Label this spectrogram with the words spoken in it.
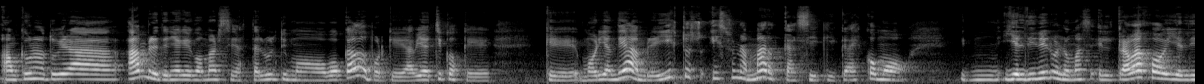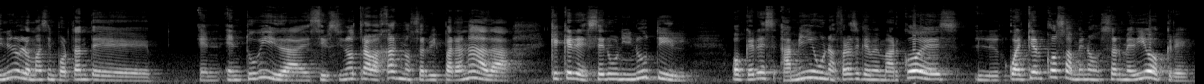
aunque uno no tuviera hambre, tenía que comerse hasta el último bocado porque había chicos que, que morían de hambre. Y esto es, es una marca psíquica, es como... Y el dinero es lo más, el trabajo y el dinero es lo más importante en, tu vida. Es decir, si no trabajás no servís para nada. ¿Qué querés? ¿Ser un inútil? ¿O querés? A mí una frase que me marcó es cualquier cosa menos ser mediocre.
